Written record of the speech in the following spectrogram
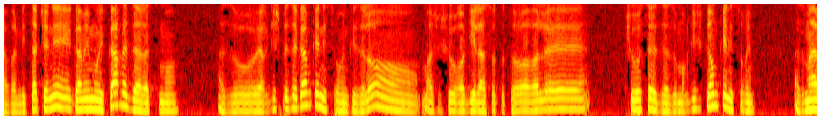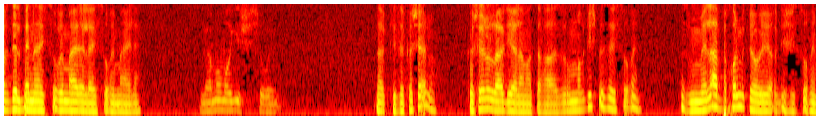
אבל מצד שני, גם אם הוא ייקח את זה על עצמו, אז הוא ירגיש בזה גם כן איסורים, כי זה לא משהו שהוא רגיל לעשות אותו, אבל uh, כשהוא עושה את זה, אז הוא מרגיש גם כן איסורים. אז מה ההבדל בין האיסורים האלה לאיסורים האלה? למה הוא מרגיש איסורים? כי זה קשה לו. קשה לו להגיע למטרה, אז הוא מרגיש בזה איסורים. אז ממילא בכל מקרה הוא ירגיש איסורים.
